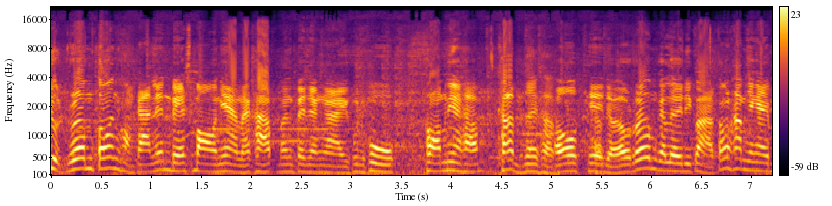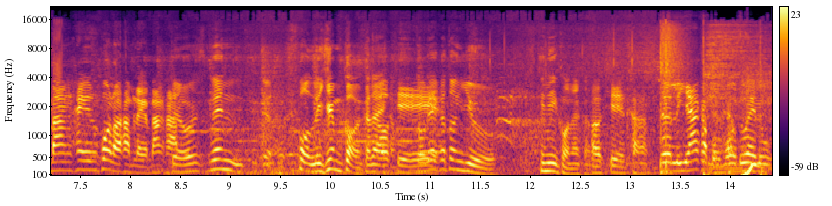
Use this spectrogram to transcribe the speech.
จุดเริ่มต้นของการเล่นเบสบอลเนี่ยนะครับมันเป็นยังไงคุณครูพร้อมเนี่ยครับครับได้ครับโอเค เดี๋ยวเราเริ่มกันเลยดีกว่า ต้องทำยังไงบ้างให้พวกเราทำอะไรบ้างครับ เดี๋ยวเล่นสปอร์ตลิเกมก่อนก็ได้คโอรับเค ตัวแรกก็ต้องอยู่ที่นี่ก่อนนะครับโอเคครับเชิญลิยากับโมโมด้วยลูก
